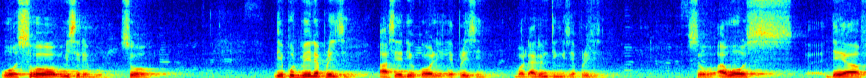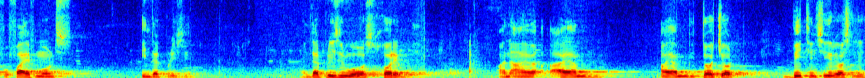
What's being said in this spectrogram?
Was so miserable. So they put me in a prison. I say they call it a prison, but I don't think it's a prison. So I was there for five months in that prison. And that prison was horrible. And I, I, am, I am tortured, beaten seriously.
